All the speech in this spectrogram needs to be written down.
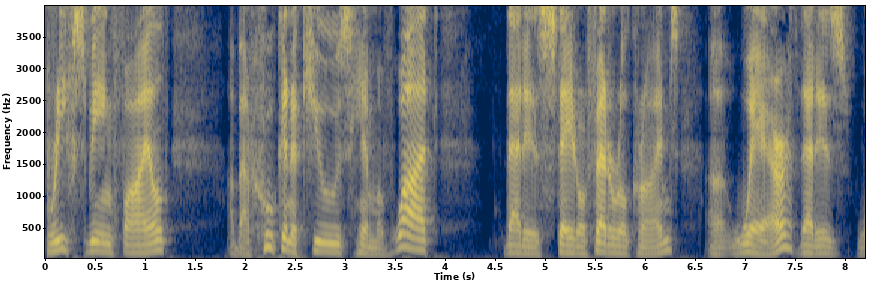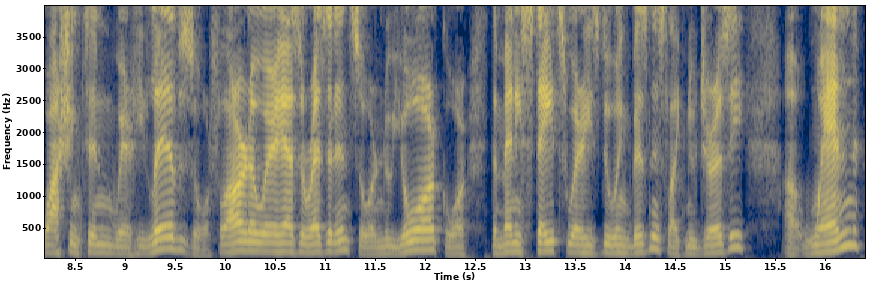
briefs being filed about who can accuse him of what, that is, state or federal crimes, uh, where, that is, Washington, where he lives, or Florida, where he has a residence, or New York, or the many states where he's doing business, like New Jersey. Uh, when,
